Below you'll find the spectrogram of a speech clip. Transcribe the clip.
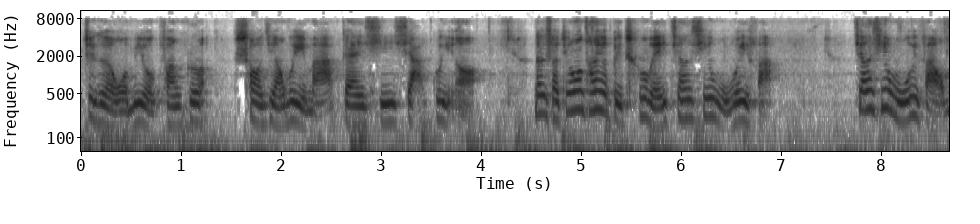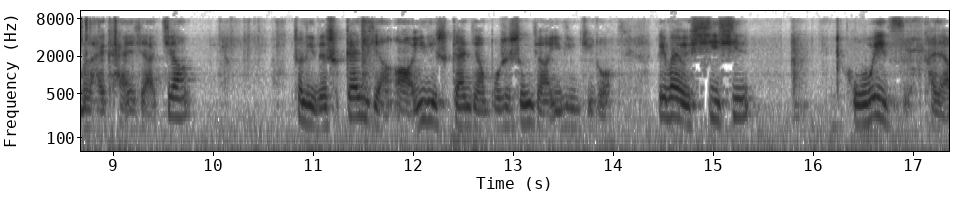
这个我们有方歌：少将、味麻、甘辛、下桂啊。那个小青龙汤又被称为姜辛五味法。姜辛五味法，我们来看一下姜，这里的是干姜啊，一定是干姜，不是生姜，一定记住。另外有细辛、五味子，看一下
